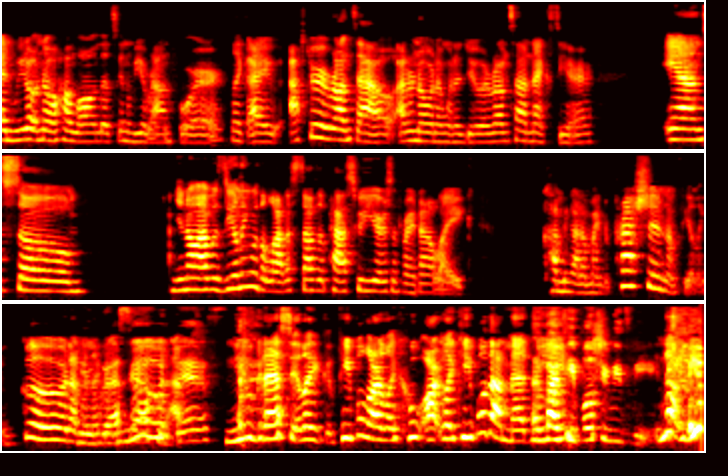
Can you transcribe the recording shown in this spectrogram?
and we don't know how long that's gonna be around for. Like I, after it runs out, I don't know what I'm gonna do. It runs out next year, and so you know, I was dealing with a lot of stuff the past few years, and right now, like coming out of my depression, I'm feeling good. I'm New in a good mood. New Grecia, like people are like, who are like people that met me. And by people, she means me. No, you.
